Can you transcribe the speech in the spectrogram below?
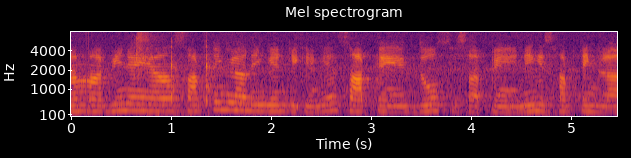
எம் அபிநயா சாப்பிட்டீங்களா நீங்கன்னு கேட்குறீங்க சாப்பிட்டேன். தோசை சாப்பிட்டேன். நீங்கள் சாப்பிட்டீங்களா?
